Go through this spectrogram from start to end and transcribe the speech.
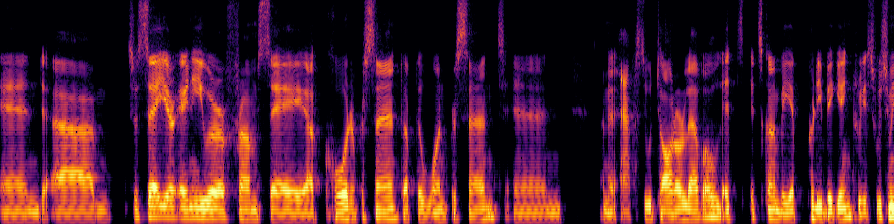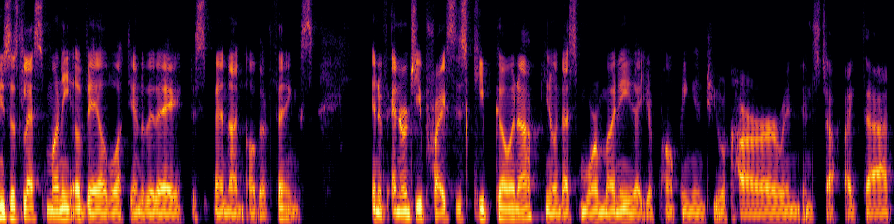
and um, so say you're anywhere from say a quarter percent up to one percent and on an absolute dollar level, it's it's going to be a pretty big increase, which means there's less money available at the end of the day to spend on other things. And if energy prices keep going up, you know that's more money that you're pumping into your car and, and stuff like that.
